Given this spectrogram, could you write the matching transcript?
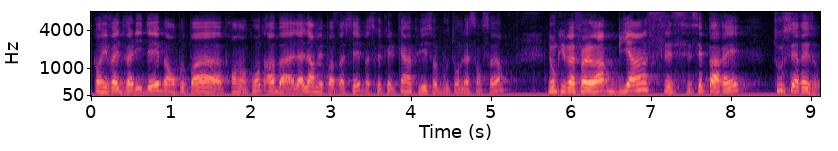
quand il va être validé, ben, on ne peut pas prendre en compte, ah bah l'alarme n'est pas passée parce que quelqu'un a appuyé sur le bouton de l'ascenseur. Donc il va falloir bien séparer tous ces réseaux.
